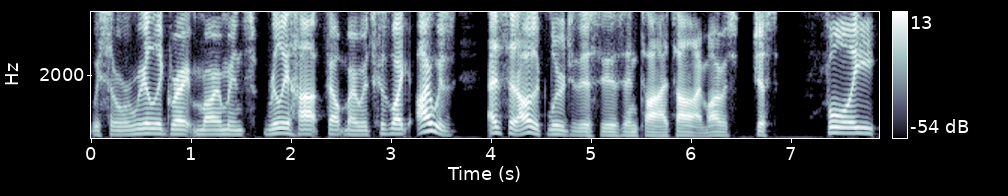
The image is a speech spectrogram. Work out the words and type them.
with some really great moments, really heartfelt moments, because like I was, as I said, I was glued to this this entire time. I was just fully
